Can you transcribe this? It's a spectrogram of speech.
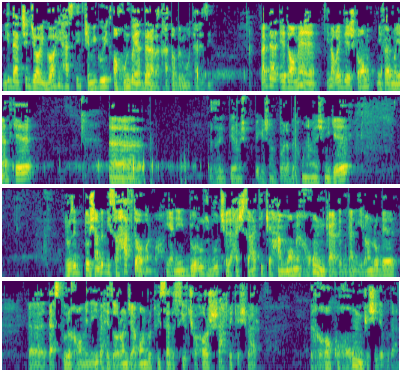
میگه در چه جایگاهی هستید که می‌گویید آخوند باید برود خطاب به معترضین؟ بعد در ادامه این آقای دشکام میفرمایند که بذارید بیارمش بگشم بالا بخونمش. میگه روز دوشنبه 27 آبان ماه. یعنی دو روز بود 48 ساعتی که حمام خون کرده بودن. ایران رو به دستور خامنه ای و هزاران جوان رو توی 134 شهر کشور به خاک و خون کشیده بودن.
